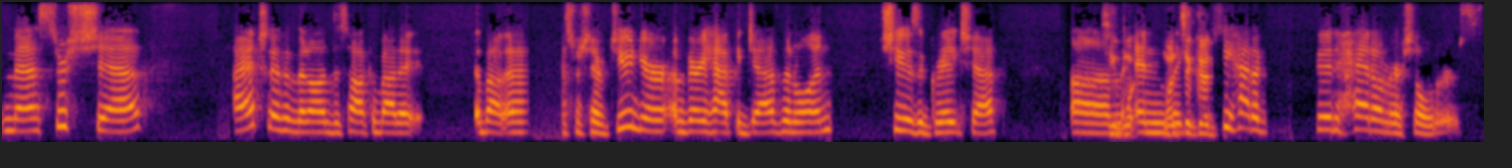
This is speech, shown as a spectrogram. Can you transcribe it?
Master Chef. I actually haven't been on to talk about it about Master Chef Junior. I'm very happy Jasmine won. She was a great chef, um, See, and like, got- she had a good head on her shoulders.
